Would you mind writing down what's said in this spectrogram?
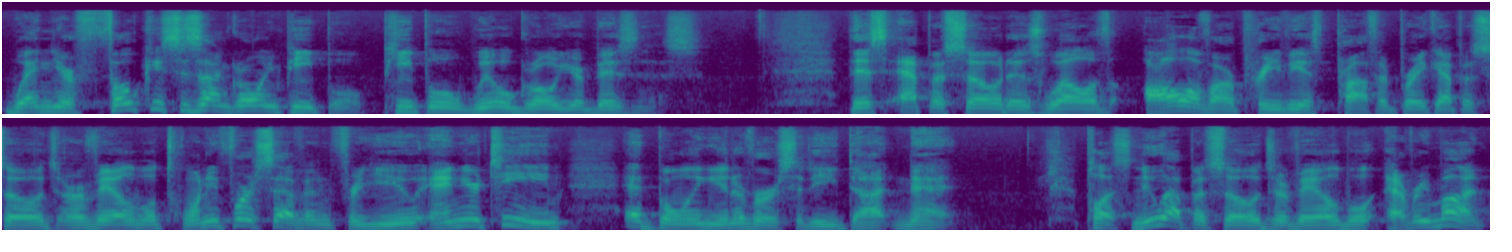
when your focus is on growing people, people will grow your business. This episode, as well as all of our previous Profit Break episodes, are available 24 7 for you and your team at bowlinguniversity.net. Plus, new episodes are available every month,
